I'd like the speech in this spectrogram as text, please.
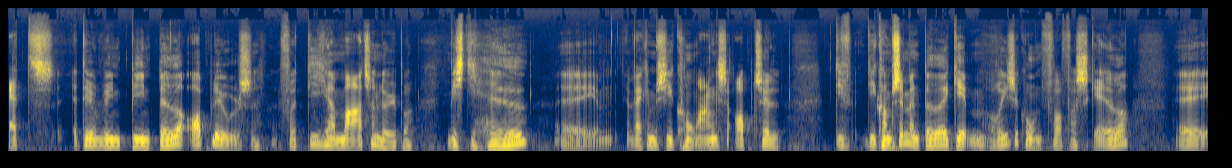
at det ville blive en bedre oplevelse for de her maratonløber, hvis de havde, øh, hvad kan man sige, konkurrence op til. De, de kom simpelthen bedre igennem, og risikoen for, for skader øh,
